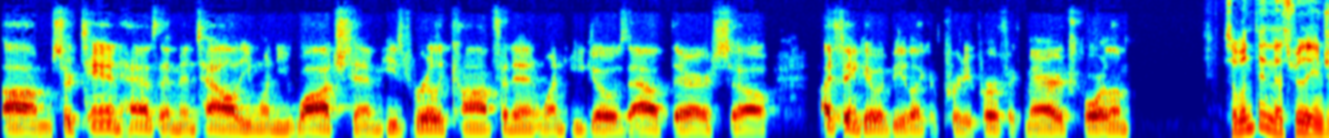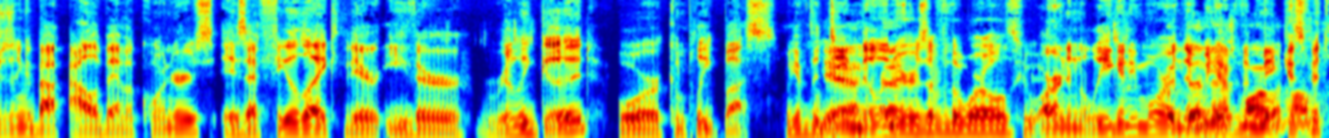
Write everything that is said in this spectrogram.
um, Surtain has that mentality when you watch him. He's really confident when he goes out there. So, I think it would be like a pretty perfect marriage for them. So one thing that's really interesting about Alabama corners is I feel like they're either really good or complete busts. We have the yeah, Dee Milliners of the world who aren't in the league anymore, and then, then we have the Minkah Fitz,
